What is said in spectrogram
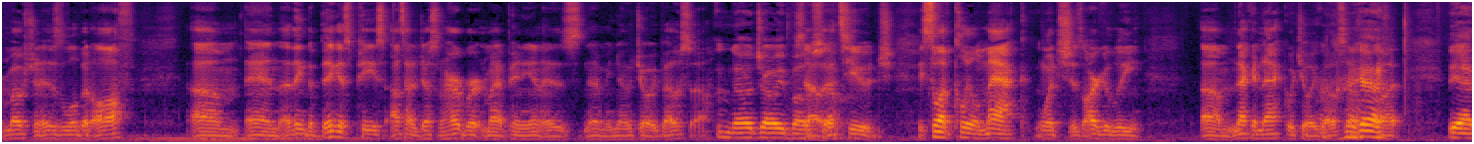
motion is a little bit off. Um, and I think the biggest piece outside of Justin Herbert, in my opinion, is I mean no Joey Bosa. No Joey Bosa. So that's huge. They still have Khalil Mack, which is arguably um, neck and neck with Joey Bosa. Yeah. But Yeah,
